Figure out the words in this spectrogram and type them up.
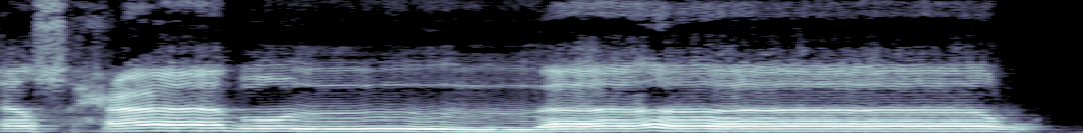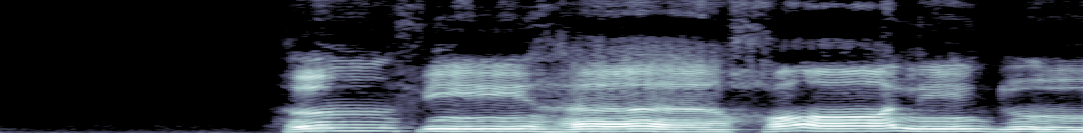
أصحاب النار. هم فيها خالدون.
